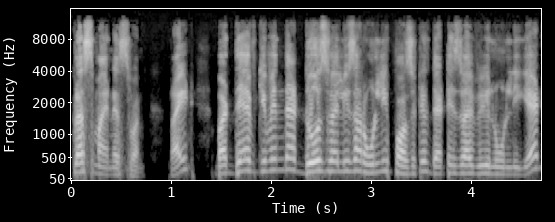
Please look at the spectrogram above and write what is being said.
plus minus 1 right? But they have given that those values are only positive that is why we will only get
